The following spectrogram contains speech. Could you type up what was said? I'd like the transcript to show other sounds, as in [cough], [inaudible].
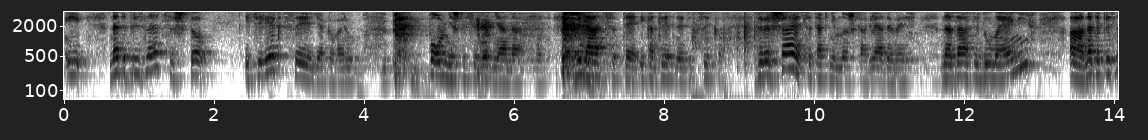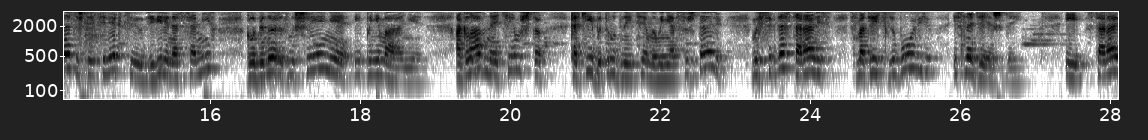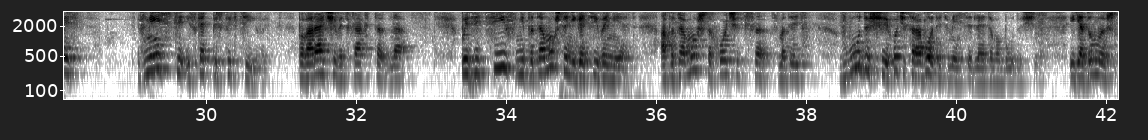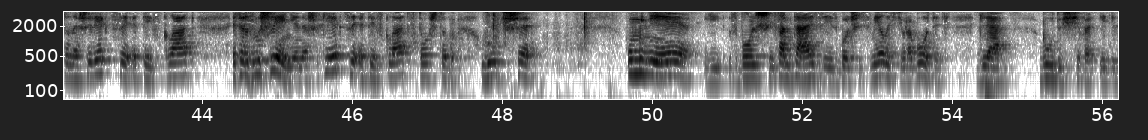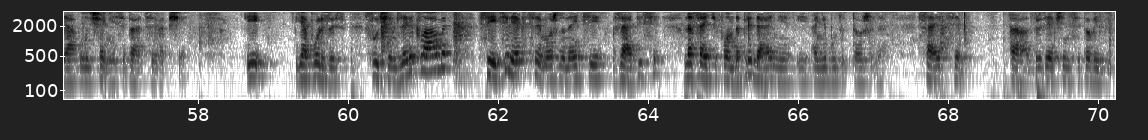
И надо признаться, что эти лекции, я говорю, [coughs] помни, что сегодня она вот 12 и конкретно этот цикл завершается, так немножко оглядываясь назад и думая о них, а, надо признаться, что эти лекции удивили нас самих глубиной размышления и понимания. А главное тем, что какие бы трудные темы мы ни обсуждали, мы всегда старались смотреть с любовью и с надеждой. И старались вместе искать перспективы поворачивать как-то на позитив не потому, что негатива нет, а потому, что хочется смотреть в будущее, хочется работать вместе для этого будущего. И я думаю, что наши лекции – это и вклад, это размышление наших лекций, это и вклад в то, чтобы лучше, умнее и с большей фантазией, с большей смелостью работать для будущего и для улучшения ситуации вообще. И я пользуюсь случаем для рекламы. Все эти лекции можно найти в записи на сайте фонда предания, и они будут тоже на сайте э, Друзей общины Святого Египта.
